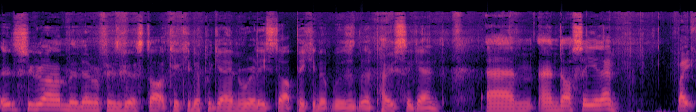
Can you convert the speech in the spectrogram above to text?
Instagram and everything's going to start kicking up again. Really start picking up with the posts again. Um, and I'll see you then. Bye.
